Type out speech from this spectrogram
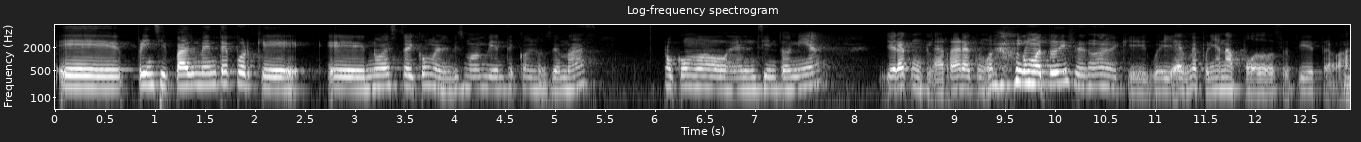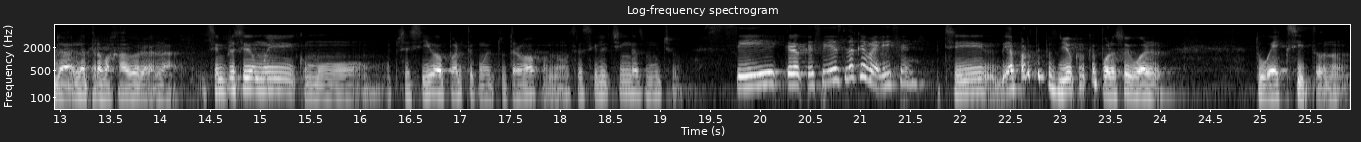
eh, principalmente porque eh, no estoy como en el mismo ambiente con los demás o como en sintonía. Yo era como que la rara, como, como tú dices, ¿no? De que, güey, me ponían apodos así de trabajo. La, la trabajadora, la- siempre he sido muy como obsesiva aparte con tu trabajo, ¿no? O sea, sí le chingas mucho. Sí, creo que sí, es lo que me dicen. Sí, y aparte, pues yo creo que por eso igual tu éxito, ¿no?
